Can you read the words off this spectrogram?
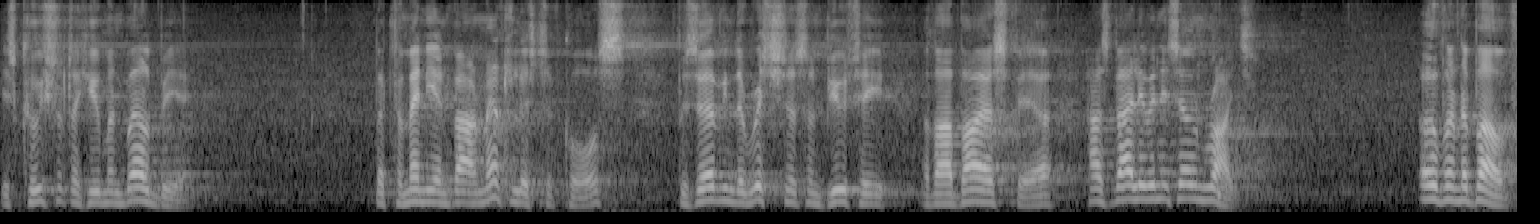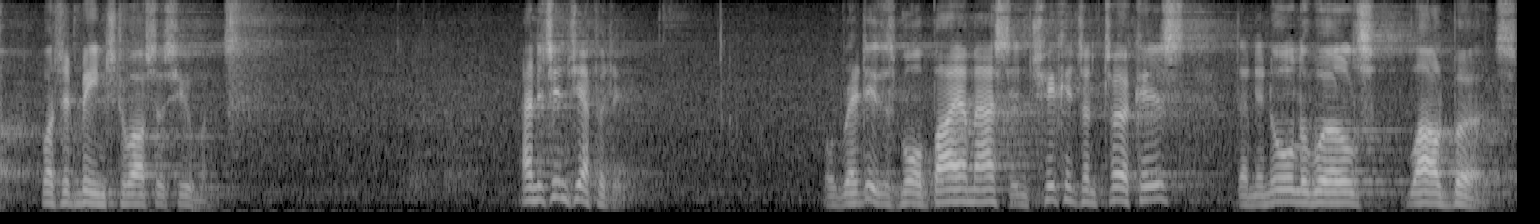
is crucial to human well being. But for many environmentalists, of course, preserving the richness and beauty of our biosphere has value in its own right, over and above what it means to us as humans. And it's in jeopardy. Already there's more biomass in chickens and turkeys than in all the world's wild birds.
